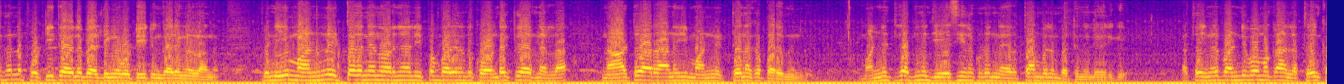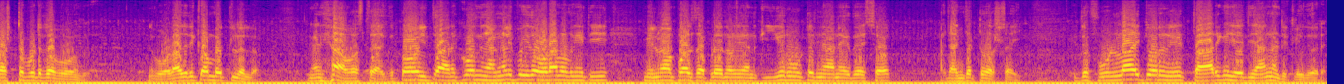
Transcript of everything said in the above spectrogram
ഇതന്നെ പൊട്ടിയിട്ട് അതിന്റെ ബെൽഡിങ് പൊട്ടിയിട്ടും കാര്യങ്ങളിലാണ്. പിന്നെ ഈ മണ്ണ് ഇട്ടത് എന്ന് പറഞ്ഞാൽ ഇപ്പം പറയുന്നത് കോൺട്രാക്റ്റുകാരനല്ല നാട്ടുകാരാണ് ഈ മണ്ണ് ഇട്ടതെന്നൊക്കെ പറയുന്നുണ്ട്. മണ്ണിട്ടിട്ട് അതിന് ജെ സിനെ കൂടെ നിരത്താൻ പോലും പറ്റുന്നില്ല അവർക്ക് അത്ര നിങ്ങൾ വണ്ടി പോകുമ്പോൾ കാണില്ല അത്രയും കഷ്ടപ്പെട്ടിട്ടാണ് പോകുന്നത്. ഓടാതിരിക്കാൻ പറ്റില്ലല്ലോ. ഇങ്ങനെ അവസ്ഥ. ഇതിപ്പോൾ ഇത് എനിക്ക് തോന്നുന്നു ഞങ്ങളിപ്പോൾ ഇത് ഓടാൻ തുടങ്ങിയിട്ട് ഈ മിൽമാപ്പാൽ സപ്ലൈ തുടങ്ങി എനിക്ക് ഈ റൂട്ട് ഞാൻ ഏകദേശം ഒരു അഞ്ചെട്ട് വർഷമായി ഇത് ഫുള്ളായിട്ട് ഒരു ടാറിങ് ചെയ്ത് ഞാൻ കണ്ടിട്ടില്ല ഇതുവരെ.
